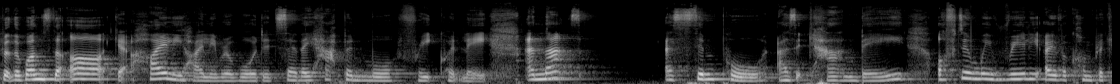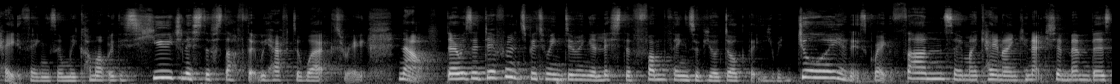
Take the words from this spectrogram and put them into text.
but the ones that are get highly, highly rewarded. So they happen more frequently. And that's as simple as it can be. Often we really overcomplicate things and we come up with this huge list of stuff that we have to work through. Now, there is a difference between doing a list of fun things of your dog that you enjoy and it's great fun. So, my Canine Connection members,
